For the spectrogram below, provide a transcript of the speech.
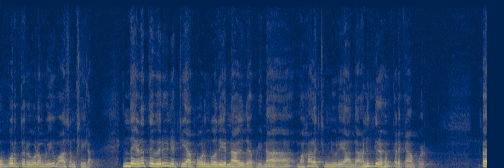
ஒவ்வொருத்தர் உடம்புலையும் வாசம் செய்கிறான் இந்த இடத்த வெறும் நெற்றியாக போடும்போது என்ன ஆகுது அப்படின்னா மகாலட்சுமியுடைய அந்த அனுகிரகம் கிடைக்காம போயிடும் இப்போ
